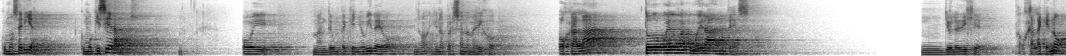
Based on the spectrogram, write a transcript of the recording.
como serían, como quisiéramos. Hoy mandé un pequeño video y una persona me dijo, ojalá todo vuelva como era antes. Mm, yo le dije, ojalá que no,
